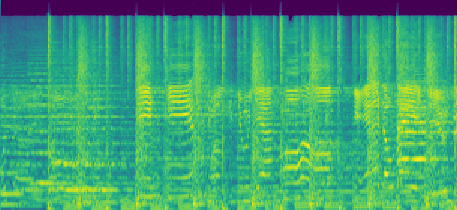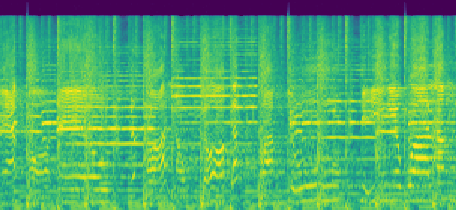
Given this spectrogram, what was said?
của trời thu. Tiếng chiếc mừng vui vàng hót nghe đâu đây điệu nhạc hò reo. Rất thỏa lòng cho cách hoàng du khi nghe qua lắng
